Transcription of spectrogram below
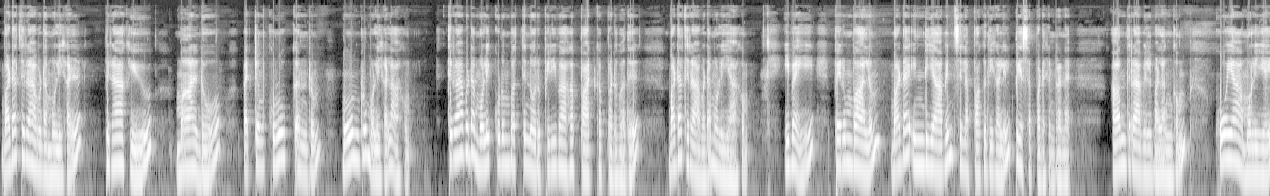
வட திராவிட மொழிகள் பிராகியு மால்டோ மற்றும் குரூக் என்றும் மூன்று மொழிகள் ஆகும் திராவிட மொழி குடும்பத்தின் ஒரு பிரிவாக பார்க்கப்படுவது வட திராவிட மொழியாகும். இவை பெரும்பாலும் வட இந்தியாவின் சில பகுதிகளில் பேசப்படுகின்றன. ஆந்திராவில் வழங்கும் கோயா மொழியை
